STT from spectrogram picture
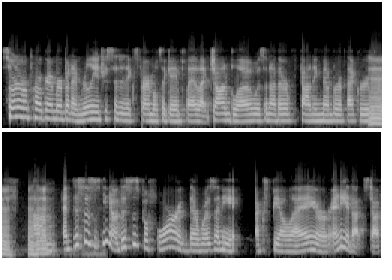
sort of a programmer, but I'm really interested in experimental gameplay. Like John Blow was another founding member of that group. Mm, mm-hmm. um, and this is, you know, this is before there was any XBLA or any of that stuff.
